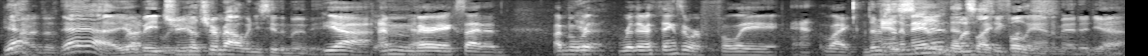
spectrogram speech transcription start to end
yeah, kind of yeah, yeah. You'll be radically you'll trip out when you see the movie. Yeah, Yeah. I'm Yeah. very excited. I mean, Yeah. were, were there things that were fully an- like There's a animated? scene that's One like fully animated. Yeah.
